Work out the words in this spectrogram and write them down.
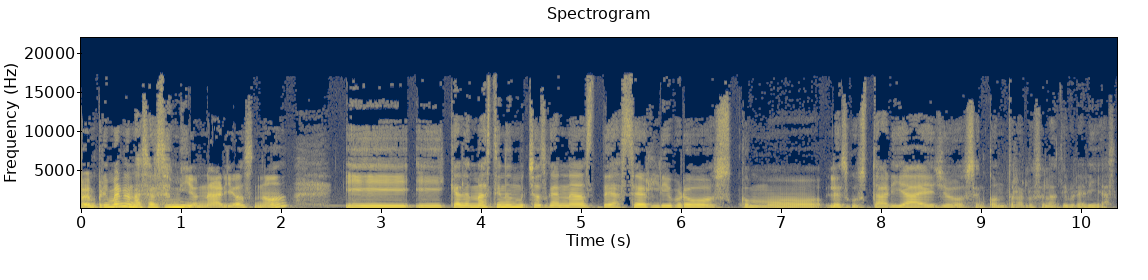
en primero en hacerse millonarios, ¿no? Y, y, que además tienen muchas ganas de hacer libros como les gustaría a ellos encontrarlos en las librerías.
